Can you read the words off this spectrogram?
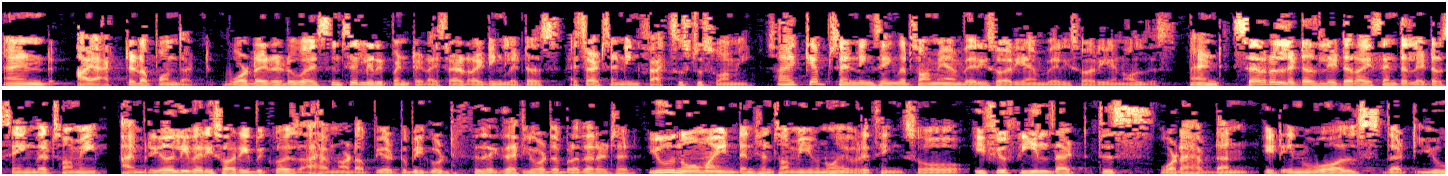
and I acted upon that. What I did I do? I sincerely repented. I started writing letters. I started sending faxes to Swami. So I kept sending saying that Swami, I'm very sorry, I'm very sorry and all this. And several letters later, I sent a letter saying that Swami, I'm really very sorry because I have not appeared to be good. this is exactly what the brother had said. You know my intention, Swami, you know everything. So if you feel that this, what I have done, it involves that you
